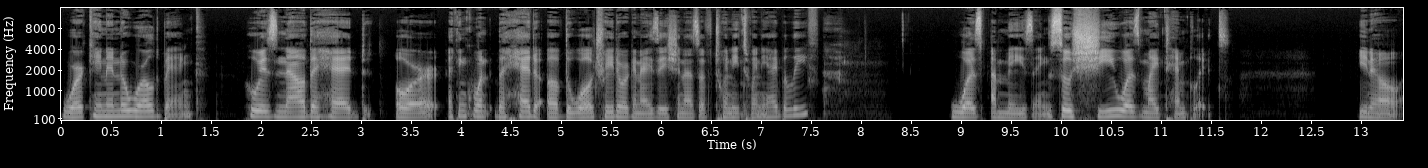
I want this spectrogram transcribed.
working in the World Bank, who is now the head, or I think one, the head of the World Trade Organization as of 2020, I believe, was amazing. So she was my template you know,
